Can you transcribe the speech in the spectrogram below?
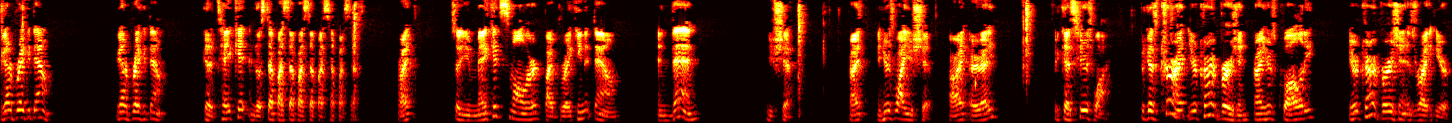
You gotta break it down. You gotta break it down. You gotta take it and go step by step by step by step by step, right? So you make it smaller by breaking it down, and then you ship, right? And here's why you ship. All right, are you ready? Because here's why. Because current, your current version, right? Here's quality. Your current version is right here.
